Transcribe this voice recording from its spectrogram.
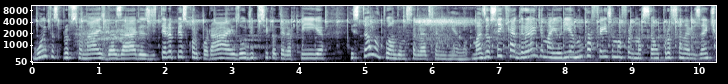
muitas profissionais das áreas de terapias corporais ou de psicoterapia estão atuando no sagrado feminino, mas eu sei que a grande maioria nunca fez uma formação profissionalizante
